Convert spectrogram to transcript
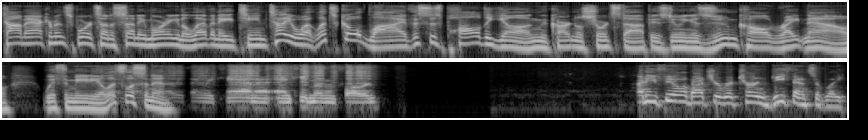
Tom Ackerman, sports on a Sunday morning at 1118. Tell you what, let's go live. This is Paul DeJong, the Cardinals shortstop, is doing a Zoom call right now with the media. Let's listen in. Everything we can and keep moving forward. How do you feel about your return defensively?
